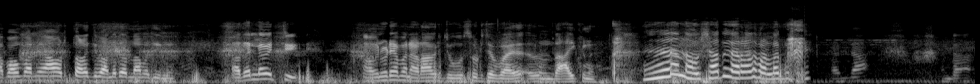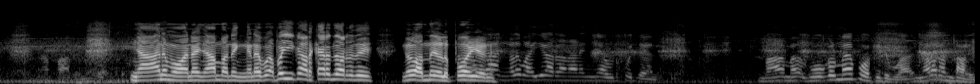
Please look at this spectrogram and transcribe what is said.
അപ്പൊ അവൻ പറഞ്ഞു ആ അടുത്തളച്ച് വന്നിട്ട് തന്നാ മതി അതല്ല പറ്റി. അവനോട് ഞാൻ പറഞ്ഞു എടാ ഒരു ജ്യൂസ് കുടിച്ച ദാഹിക്കണ് നൗഷാദ് കയറാതെ വെള്ളം കുടി ഞാൻ മോനെ ഞാൻ പറഞ്ഞു ഇങ്ങനെ പോ- അപ്പൊ ഈ കടക്കാരെന്ന് പറഞ്ഞത്? നിങ്ങൾ വന്ന് എളുപ്പ വഴിയാണ് ഗൂഗിൾ മാപ്പ് നോക്കിട്ട് പോവാ. നിങ്ങളെ രണ്ടാളി.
